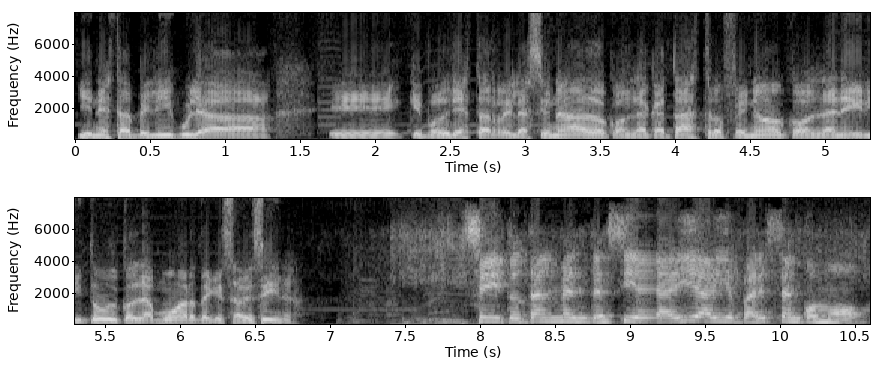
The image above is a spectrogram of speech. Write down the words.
Y en esta película, eh, que podría estar relacionado con la catástrofe, ¿no? Con la negritud, con la muerte que se avecina. Sí, totalmente. Sí, ahí, ahí aparecen como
